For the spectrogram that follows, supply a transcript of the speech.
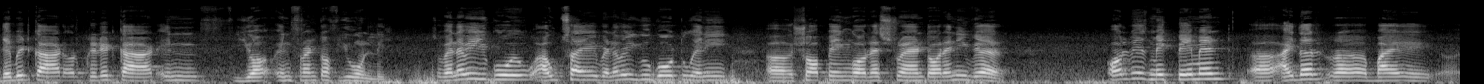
debit card or credit card in your in front of you only. So whenever you go outside whenever you go to any uh, shopping or restaurant or anywhere always make payment uh, either uh, by uh,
